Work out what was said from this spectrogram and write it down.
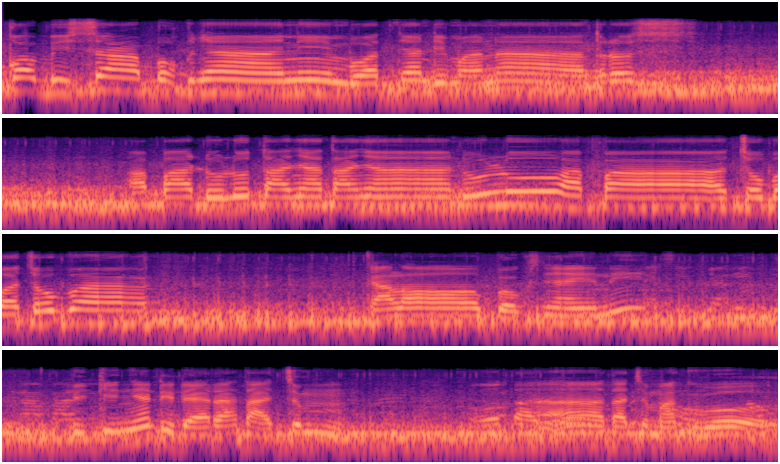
Kok bisa boxnya ini buatnya di mana? Terus apa dulu tanya-tanya dulu? Apa coba-coba? Kalau boxnya ini bikinnya di daerah Tajem, Oh Tajem Aguwo.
